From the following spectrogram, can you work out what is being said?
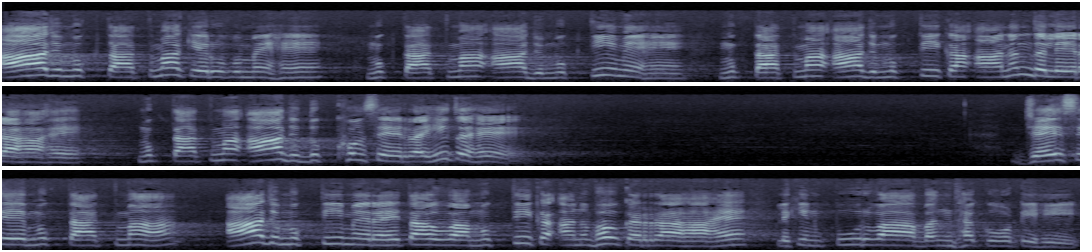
आज मुक्तात्मा के रूप में है मुक्तात्मा आज मुक्ति में है। मुक्तात्मा आज मुक्ति का आनंद ले रहा है। मुक्तात्मा आज दुखों से रहित है। जैसे मुक्तात्मा आज मुक्ति में रहता हुआ मुक्ति का अनुभव कर रहा है, लेकिन पूर्वा बंध कोटि ही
